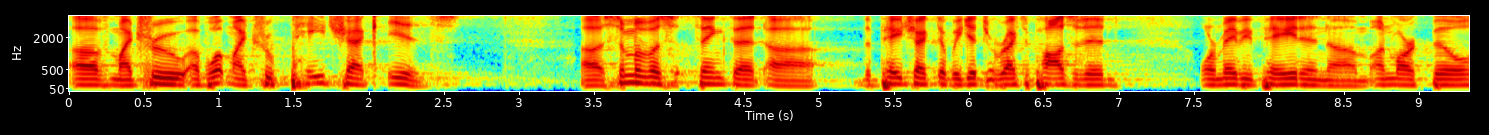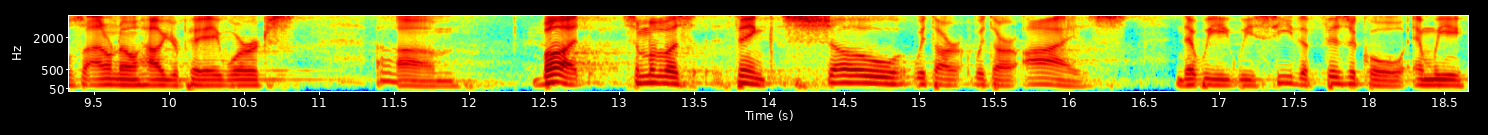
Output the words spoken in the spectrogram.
of my true of what my true paycheck is. Uh, some of us think that uh, the paycheck that we get direct deposited or maybe paid in um, unmarked bills, I don't know how your pay works. Um, but some of us think so with our, with our eyes that we, we see the physical and we,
